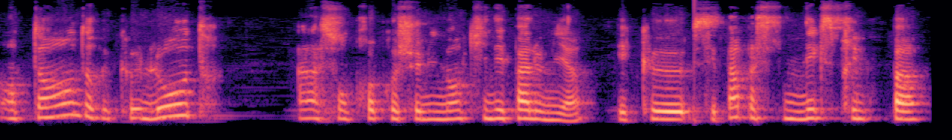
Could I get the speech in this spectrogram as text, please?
entendre que l'autre à son propre cheminement qui n'est pas le mien et que c'est pas parce qu'il n'exprime pas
